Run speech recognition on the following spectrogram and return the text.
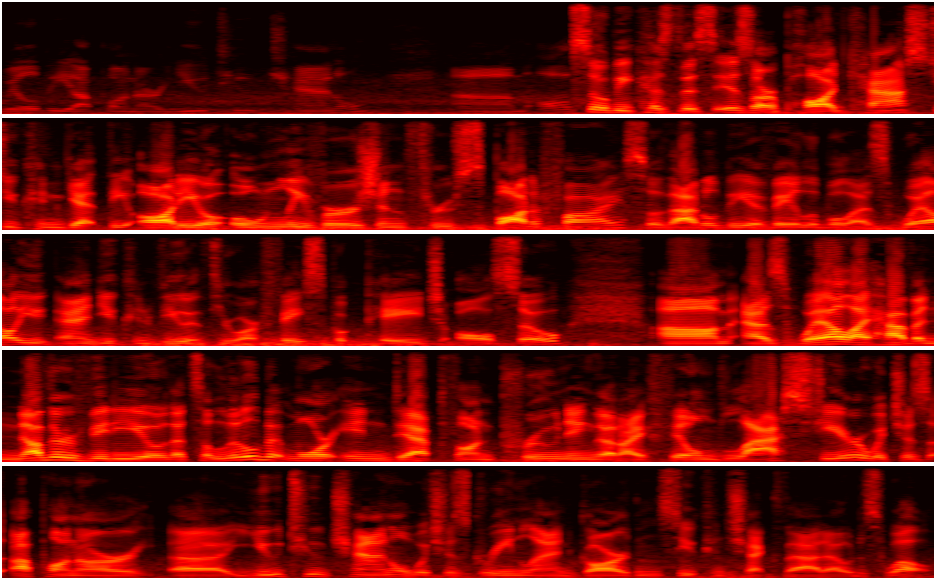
will be up on our YouTube channel. Um, also, because this is our podcast, you can get the audio only version through Spotify, so that'll be available as well, you, and you can view it through our Facebook page also. Um, as well, I have another video that's a little bit more in depth on pruning that I filmed last year, which is up on our uh, YouTube channel, which is Greenland Garden, so you can check that out as well.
